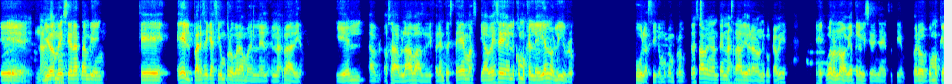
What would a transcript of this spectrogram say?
Eh, nada, yo mencionar también que él parece que hacía un programa en, el- en la radio y él o sea, hablaba de diferentes temas y a veces él como que leían los libros. Full, así como que ustedes saben, antes en la radio era lo único que había. Eh, bueno, no, había televisión ya en su tiempo, pero como que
